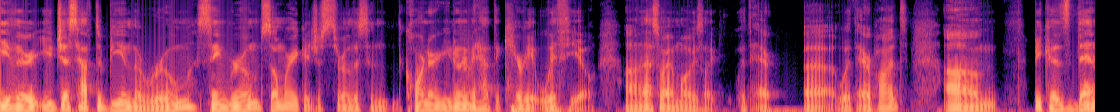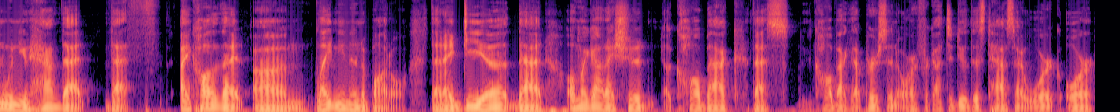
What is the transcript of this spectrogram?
either you just have to be in the room, same room, somewhere you could just throw this in the corner. You don't even have to carry it with you. Uh, that's why I'm always like with Air, uh, with AirPods, um, because then when you have that that I call it that um, lightning in a bottle. That idea that oh my god, I should uh, call back that call back that person or I forgot to do this task at work or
